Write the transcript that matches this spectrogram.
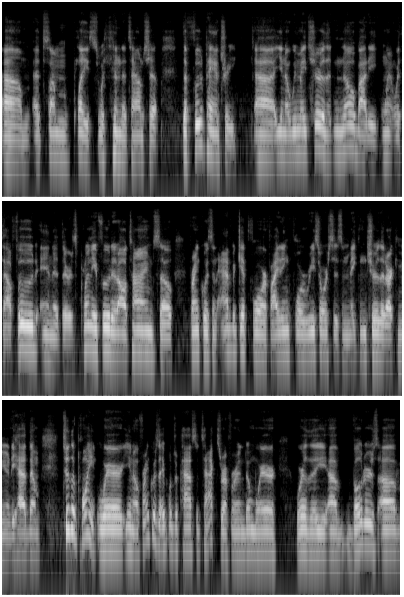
um, at some place within the township. The food pantry. Uh, you know, we made sure that nobody went without food and that there's plenty of food at all times. So Frank was an advocate for fighting for resources and making sure that our community had them to the point where, you know, Frank was able to pass a tax referendum where where the uh, voters of,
